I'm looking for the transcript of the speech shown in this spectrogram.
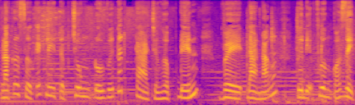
là cơ sở cách ly tập trung đối với tất cả trường hợp đến về Đà Nẵng từ địa phương có dịch.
